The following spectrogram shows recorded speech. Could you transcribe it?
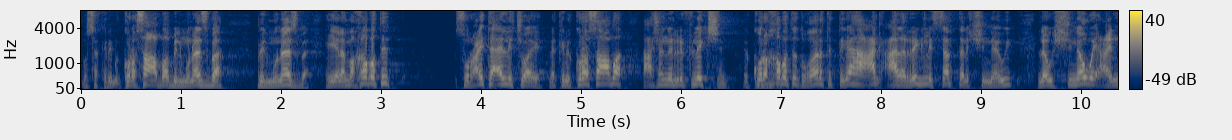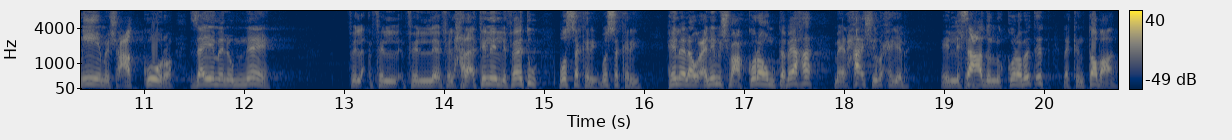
بص يا كريم الكرة صعبة بالمناسبة بالمناسبة. هي لما خبطت سرعتها قلت شوية لكن الكرة صعبة عشان ال reflection الكرة خبطت وغيرت اتجاهها على الرجل الثابتة للشناوي. لو الشناوي عينيه مش على الكورة زي ما لمناه في في في الحلقتين اللي فاتوا بص يا كريم بص يا كريم هنا لو عينيه مش مع الكورة ومتابعها ما يلحقش يروح يجيبها. اللي ساعده ان الكوره بتقت لكن طبعا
